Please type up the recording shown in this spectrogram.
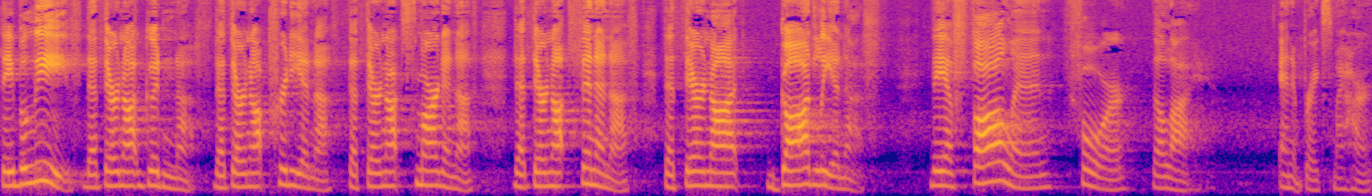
They believe that they're not good enough, that they're not pretty enough, that they're not smart enough, that they're not thin enough, that they're not godly enough. They have fallen for the lie and it breaks my heart.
